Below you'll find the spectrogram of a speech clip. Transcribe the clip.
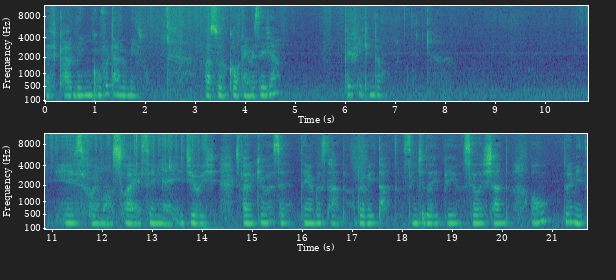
Vai ficar bem confortável mesmo. Posso colocar em você já? Perfeito, então. E esse foi o nosso ASMR de hoje. Espero que você tenha gostado, aproveitado, sentido arrepio, se relaxado ou dormido.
